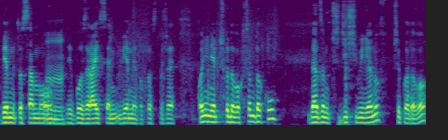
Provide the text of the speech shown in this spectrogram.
Wiemy to samo, mm. jak było z Rice'em i wiemy po prostu, że oni nie przykładowo chcą doku, dadzą 30 milionów, przykładowo,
